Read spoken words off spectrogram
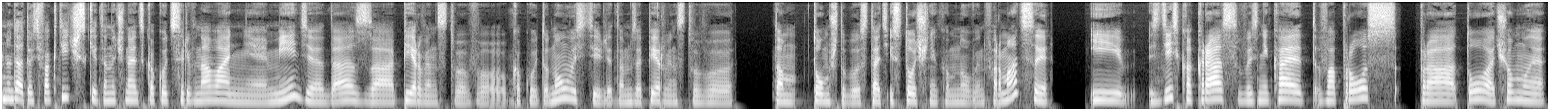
Ну да, то есть фактически это начинается какое-то соревнование медиа, да, за первенство в какой-то новости или там за первенство в там, том, чтобы стать источником новой информации. И здесь как раз возникает вопрос про то, о чем мы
